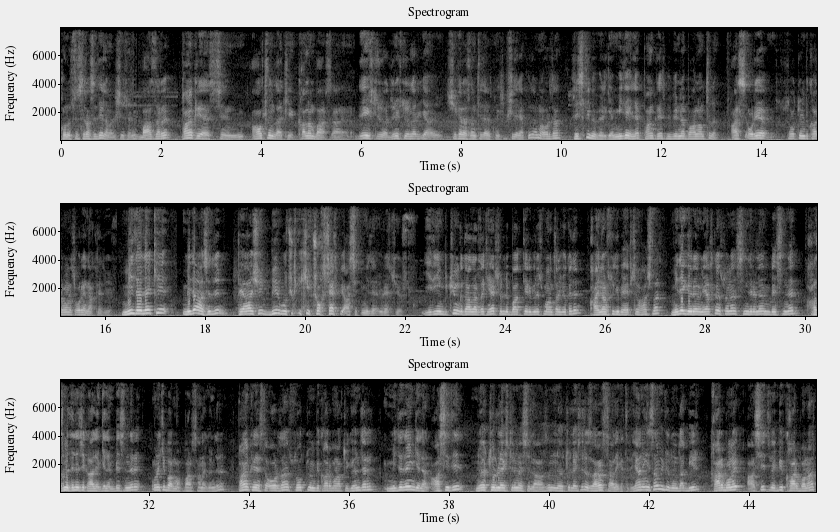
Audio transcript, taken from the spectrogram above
konusu sırası değil ama bir şey söyleyeyim. Bazıları pankreasın altındaki kalın bağırsağı değiştiriyorlar, dönüştürüyorlar. Ya şeker hastalığını tedavi etmek için bir şeyler yapıyorlar ama orada riskli bir bölge. Mide ile pankreas birbirine bağlantılı. As oraya sodyum bikarbonatı oraya naklediyor. Midedeki mide asidi pH'i 1,5-2 çok sert bir asit mide üretiyor. Yediğin bütün gıdalardaki her türlü bakteri, virüs, mantarı yok eder. Kaynar su gibi hepsini haşlar. Mide görevini yaptıktan sonra sindirilen besinler, hazmedilecek hale gelen besinleri 12 parmak bağırsağına gönderir. Pankreas da oradan sodyum bikarbonatı gönderir. Mideden gelen asidi nötrleştirmesi lazım. Nötrleştirir, zararsız hale getirir. Yani insan vücudunda bir karbonik asit ve bir karbonat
